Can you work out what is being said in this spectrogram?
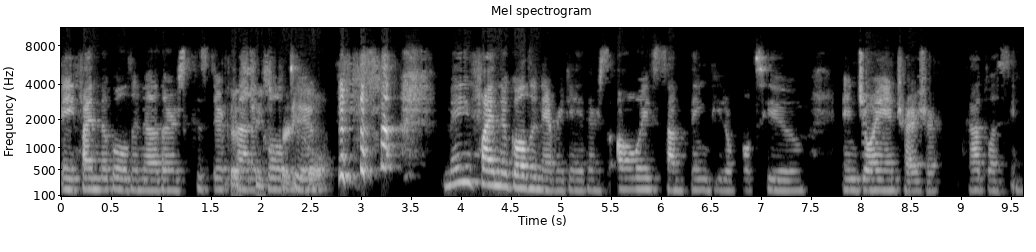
May you find the gold in others because they're kind of cool too. cool. May you find the golden every day. There's always something beautiful to enjoy and treasure. God bless you.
